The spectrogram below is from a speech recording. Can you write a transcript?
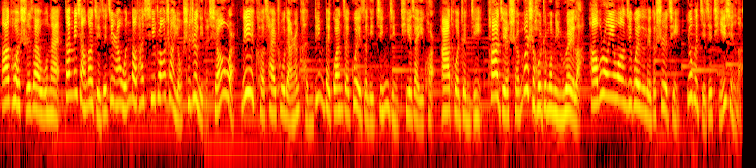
阿拓实在无奈，但没想到姐姐竟然闻到他西装上有石之里的香味儿，立刻猜出两人肯定被关在柜子里，紧紧贴在一块。阿拓震惊，他姐什么时候这么敏锐了？好不容易忘记柜子里的事情，又被姐姐提醒了。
